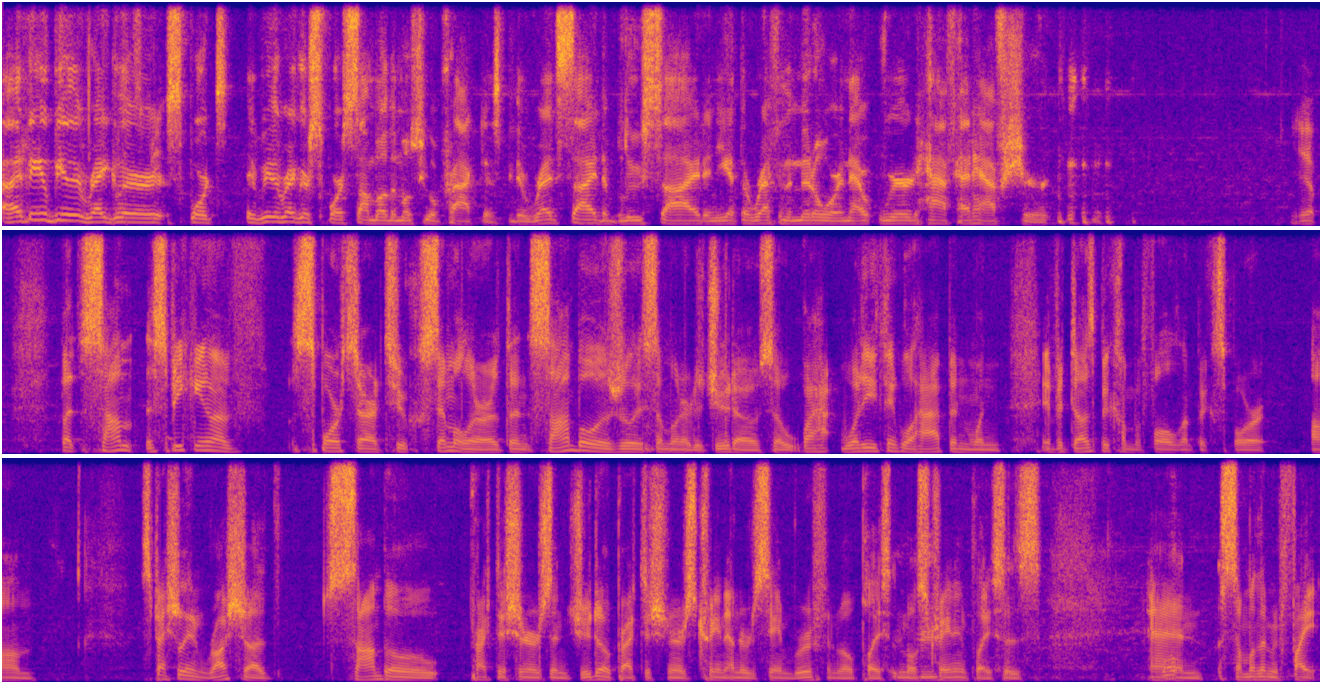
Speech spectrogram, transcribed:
I think it'd be the regular sports. It'd be the regular sports sambo that most people practice. Be the red side, the blue side, and you get the ref in the middle wearing that weird half head, half shirt. Yep. But some speaking of sports that are too similar, then sambo is really similar to judo. So what what do you think will happen when if it does become a full Olympic sport? Um, especially in Russia, sambo practitioners and judo practitioners train under the same roof in most place in most training places, and some of them fight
